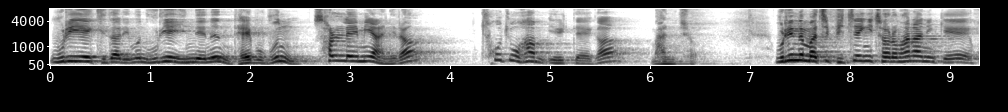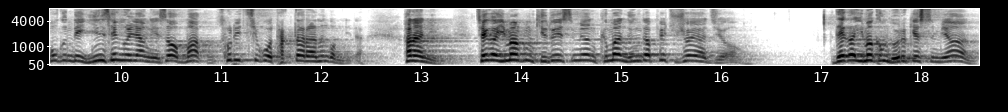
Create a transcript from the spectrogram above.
우리의 기다림은 우리의 인내는 대부분 설렘이 아니라 초조함일 때가 많죠. 우리는 마치 빚쟁이처럼 하나님께 혹은 내 인생을 향해서 막 소리치고 닥달하는 겁니다. 하나님, 제가 이만큼 기도했으면 그만 응답해 주셔야죠. 내가 이만큼 노력했으면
